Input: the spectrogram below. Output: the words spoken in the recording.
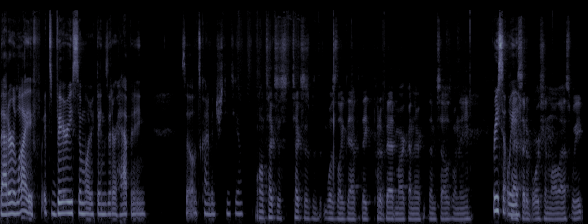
better life. It's very similar things that are happening. So it's kind of interesting too. Well, Texas Texas was- was like that, but they put a bad mark on their themselves when they recently. passed that abortion law last week.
